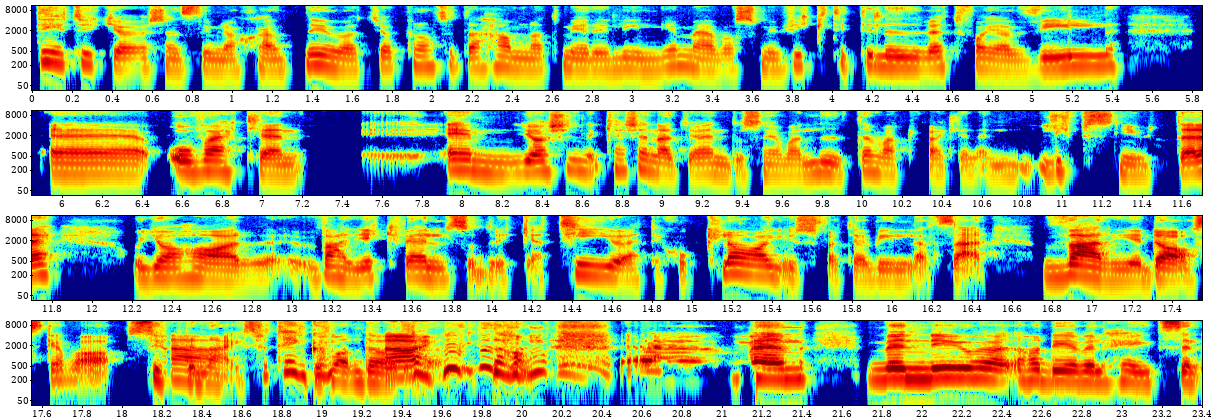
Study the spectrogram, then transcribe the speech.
det tycker jag känns himla skönt nu att jag på något sätt har hamnat mer i linje med vad som är viktigt i livet, vad jag vill eh, och verkligen jag kan känna att jag ändå sedan jag var liten varit verkligen en livsnjutare. Och jag har varje kväll så dricker jag te och äter choklad just för att jag vill att så här, varje dag ska vara supernice. Ja. För tänk om man dör ja. liksom. Eh, men, men nu har det väl höjts en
